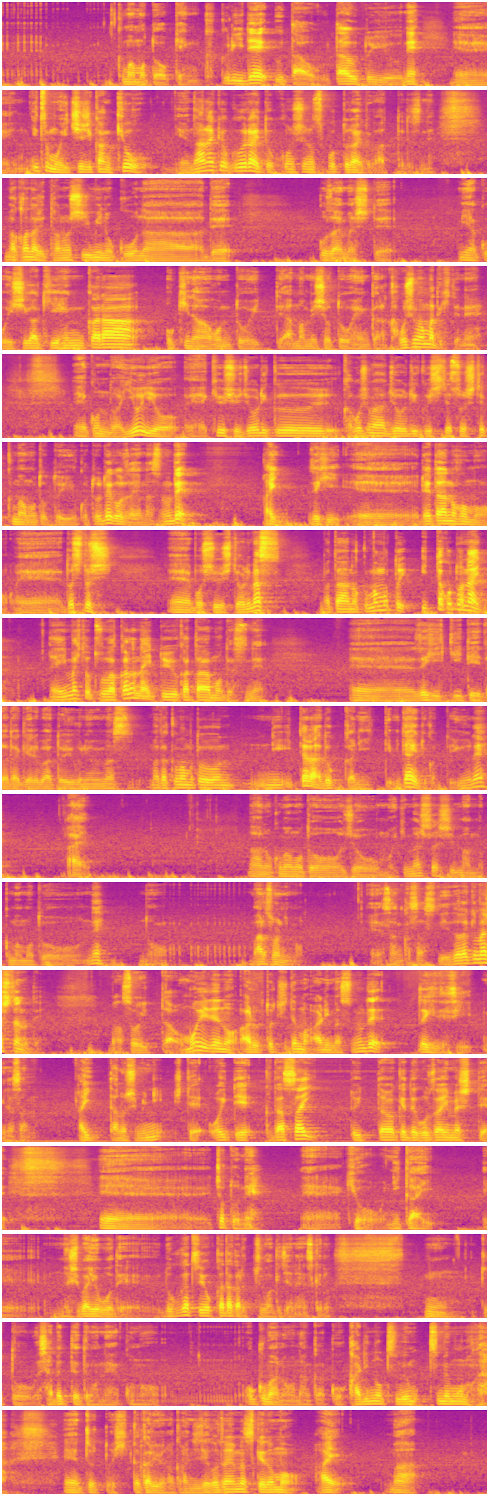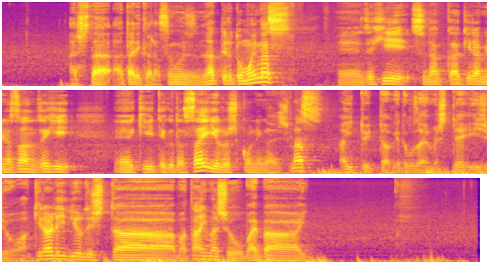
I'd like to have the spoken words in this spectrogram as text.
ー、熊本県くくりで歌を歌うというね、えー、いつも1時間今日7曲ぐらいと今週のスポットライトがあってですね、まあ、かなり楽しみのコーナーでございまして宮古石垣編から沖縄本島行って奄美諸島編から鹿児島まで来てね、えー、今度はいよいよ、えー、九州上陸鹿児島上陸してそして熊本ということでございますのではい是非、えー、レターの方も、え、どしどし、え、募集しております。またあの熊本行ったことないえ今一つわからないという方もですね、えー、ぜひ聞いていただければというふうに思います。また熊本に行ったらどっかに行ってみたいとかっていうね。はい、まあ、あの熊本城も行きましたし、まあ、熊本ねのマラソンにも、参加させていただきましたので、まあ、そういった思い出のある土地でもありますのでぜひぜひ皆さんはい楽しみにしておいてください。といったわけでございましてえー、ちょっとね、えー、今日2回、えー、虫歯予防で6月4日だからっていうわけじゃないですけど、うん、ちょっと喋っててもねこの奥歯のなんかこう仮の詰め詰め物が、えー、ちょっと引っかかるような感じでございますけどもはいまあ明日あたりからスムーズになってると思います。えー、ぜひスナックアキラ皆さんぜひえー、聞いてください。よろしくお願いします。はいといったわけでございまして以上「あきらレディオ」でした。また会いましょう。バイバイ。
